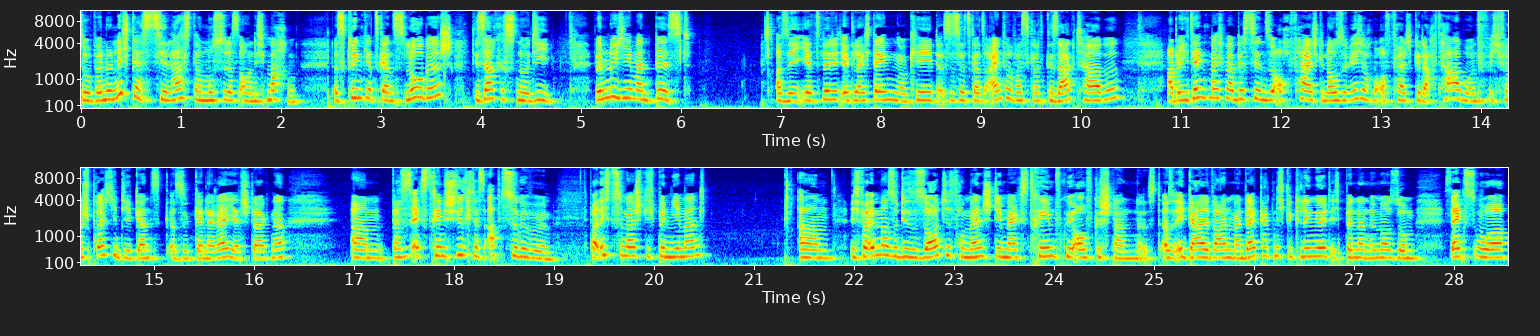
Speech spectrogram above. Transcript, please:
So, wenn du nicht das Ziel hast, dann musst du das auch nicht machen. Das klingt jetzt ganz logisch. Die Sache ist nur die, wenn du jemand bist, also jetzt werdet ihr gleich denken, okay, das ist jetzt ganz einfach, was ich gerade gesagt habe, aber ihr denkt manchmal ein bisschen so auch falsch, genauso wie ich auch oft falsch gedacht habe und ich verspreche dir ganz, also generell jetzt stark, ne, ähm, das ist extrem schwierig, das abzugewöhnen. Weil ich zum Beispiel, ich bin jemand, ähm, ich war immer so diese Sorte von Mensch, die mir extrem früh aufgestanden ist. Also egal wann, mein Wecker hat nicht geklingelt, ich bin dann immer so um 6 Uhr,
